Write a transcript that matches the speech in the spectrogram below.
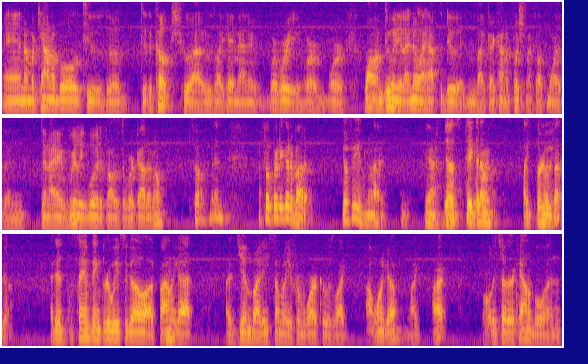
and I'm accountable to the to the coach who I who's like, hey man, where were you? Or or while I'm doing it, I know I have to do it, and like I kind of push myself more than than I really would if I was to work out at home. So and I feel pretty good about it. good for you. know, I- Yeah, Yes, take that. my- like three weeks that? ago. I did the same thing three weeks ago. I finally Hmm. got a gym buddy, somebody from work who was like, I want to go. I'm like, all right, we'll hold each other accountable. And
